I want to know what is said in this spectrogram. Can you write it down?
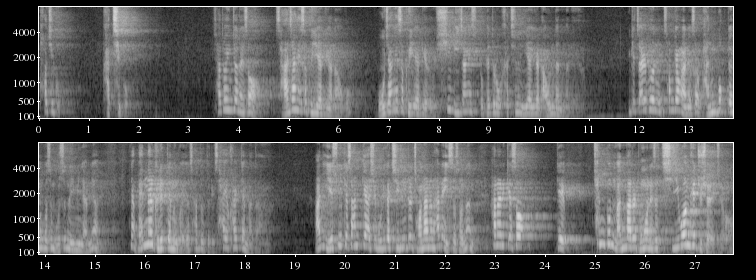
터지고 갇히고 사도행전에서 4장에서 그 이야기가 나오고 5장에서 그 이야기가 나오고 12장에서 또 베드로가 갇히는 이야기가 나온다는 말이에요. 이렇게 짧은 성경 안에서 반복되는 것은 무슨 의미냐면 그냥 맨날 그랬다는 거예요. 사도들이 사역할 때마다. 아니 예수님께서 함께 하시고 우리가 진리를 전하는 한에 있어서는 하나님께서 이게 천군 만마를 동원해서 지원해 주셔야죠.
